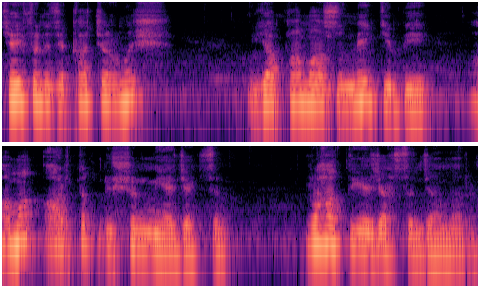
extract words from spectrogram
Keyfinizi kaçırmış, yapamaz mı gibi ama artık düşünmeyeceksin. Rahatlayacaksın canlarım.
